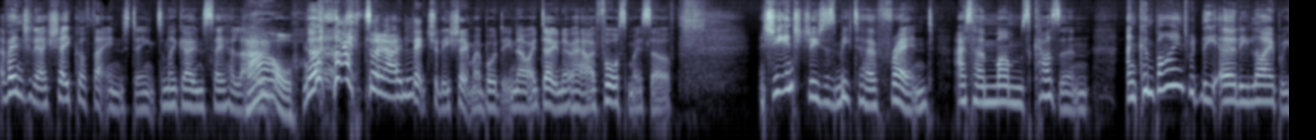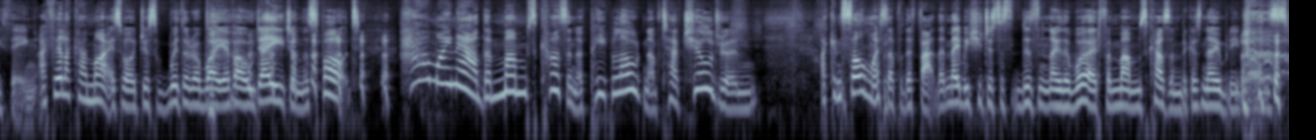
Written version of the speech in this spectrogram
Eventually, I shake off that instinct and I go and say hello. How? I, I literally shake my body. No, I don't know how. I force myself. And she introduces me to her friend as her mum's cousin. And combined with the early library thing, I feel like I might as well just wither away of old age on the spot. How am I now the mum's cousin of people old enough to have children? I console myself with the fact that maybe she just doesn't know the word for mum's cousin because nobody does.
